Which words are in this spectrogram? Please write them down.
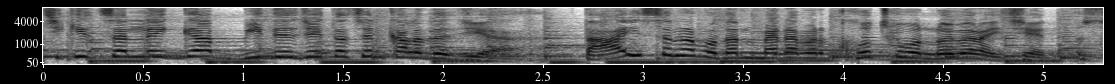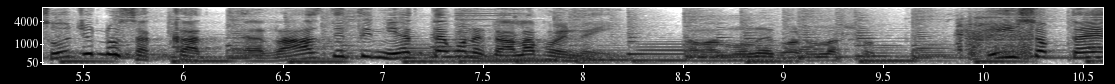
চিকিৎসার লেগা বিদেশ যাইতেছেন খালেদা জিয়া। তাই সেনাপ্রধান ম্যাডামের খোঁজ খবর লই বেড়াইছেন সৌজন্য সাক্ষাৎ। রাজনীতি নিয়ে তেমন একটা আলাপ হয় নাই। আমার মনে ঘটনা সত্য। এই সপ্তাহে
